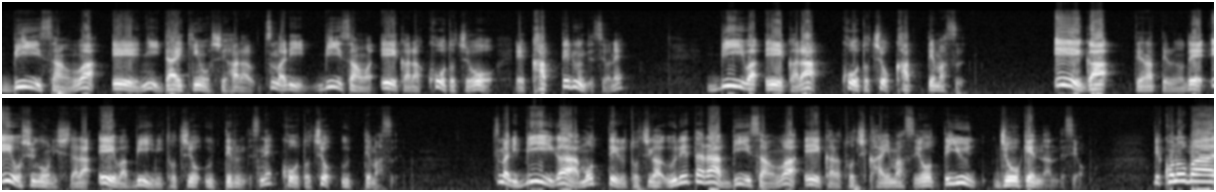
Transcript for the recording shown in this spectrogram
B さんは A に代金を支払う。つまり、B さんは A から高土地を買ってるんですよね。B は A から高土地を買ってます。A がってなってるので、A を主語にしたら A は B に土地を売ってるんですね。高土地を売ってます。つまり B が持っている土地が売れたら B さんは A から土地買いますよっていう条件なんですよ。で、この場合、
